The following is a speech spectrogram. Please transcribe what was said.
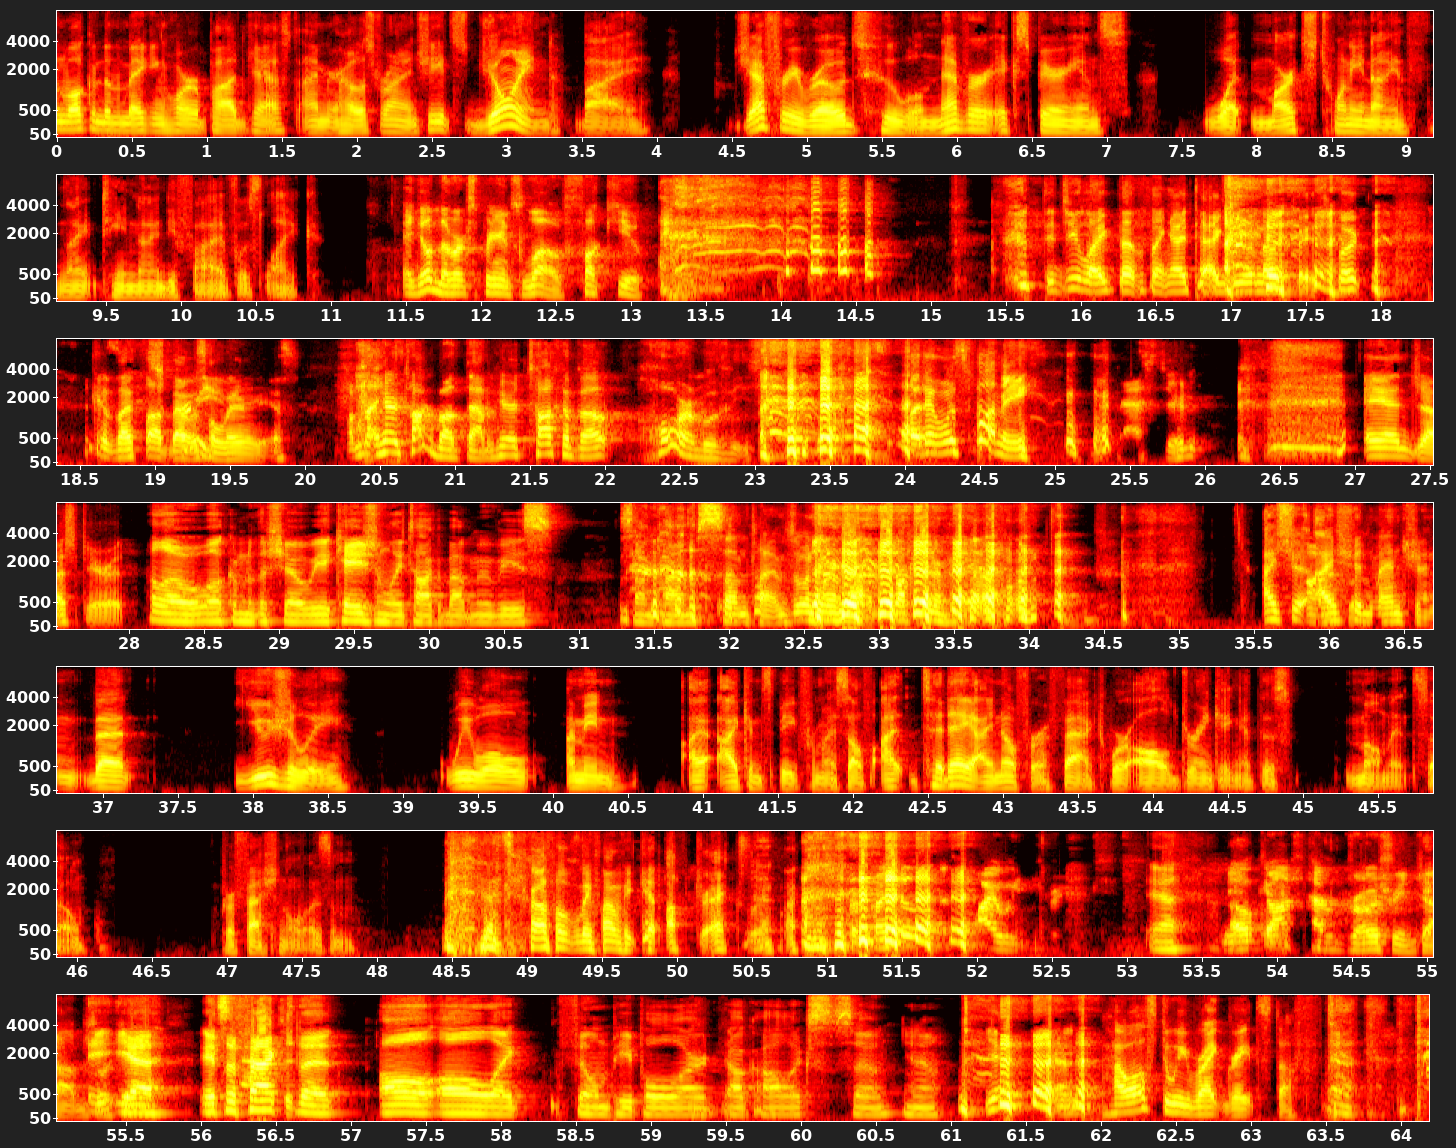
And welcome to the Making Horror Podcast. I'm your host, Ryan Sheets, joined by Jeffrey Rhodes, who will never experience what March 29th, 1995 was like. And you'll never experience love. Fuck you. Did you like that thing I tagged you in on Facebook? Because I thought that was you. hilarious. I'm not here to talk about that. I'm here to talk about horror movies. But it was funny. Bastard. And Josh Garrett. Hello, welcome to the show. We occasionally talk about movies. Sometimes. Sometimes when we're not fucking around. I should I should mention that usually we will I mean I, I can speak for myself. I today I know for a fact we're all drinking at this moment, so professionalism. That's probably why we get off track so much. Professional, that's why we drink. Yeah, Me and Okay. Josh have grocery jobs. Okay? yeah. It's a fact to- that all all like film people are alcoholics. So you know. Yeah. I mean, how else do we write great stuff? Yeah.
